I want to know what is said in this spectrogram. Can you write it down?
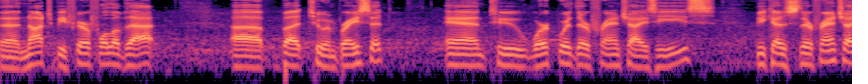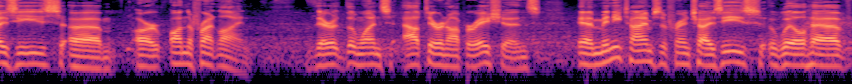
uh, not to be fearful of that uh, but to embrace it and to work with their franchisees because their franchisees um, are on the front line. They're the ones out there in operations, and many times the franchisees will have,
